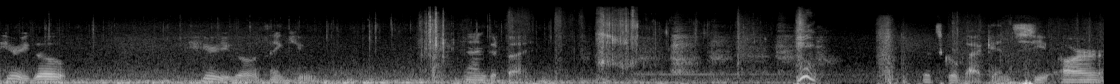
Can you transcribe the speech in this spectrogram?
here you go. Here you go, thank you. And goodbye. Let's go back and see our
